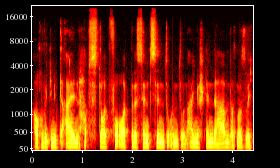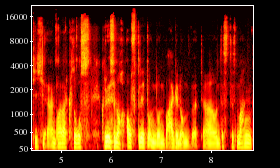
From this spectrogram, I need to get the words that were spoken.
auch wirklich mit allen Hubs dort vor Ort präsent sind und, und eigene Stände haben, dass man so richtig einfach der Groß, Größe noch auftritt und, und wahrgenommen wird. Ja. Und das, das machen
